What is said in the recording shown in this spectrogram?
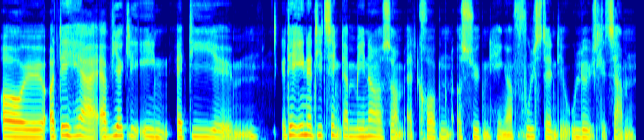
Og, øh, og det her er virkelig en af de... Øh, det er en af de ting, der minder os om, at kroppen og psyken hænger fuldstændig uløseligt sammen.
